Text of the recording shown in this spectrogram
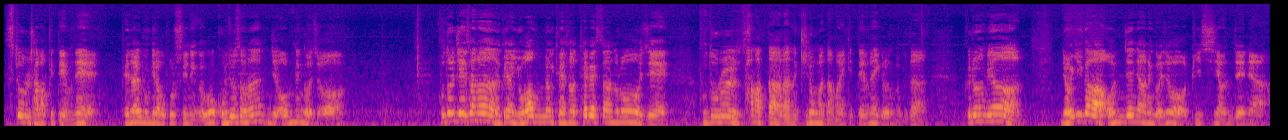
수도를 잡았기 때문에 배달국이라고 볼 수 있는 거고 고조선은 이제 없는 거죠. 부도지에서는 그냥 요한문명 돼서 태백산으로 이제 부도를 삼았다라는 기록만 남아 있기 때문에 그러는 겁니다. 그러면 여기가 언제냐는 거죠. BC 언제냐.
